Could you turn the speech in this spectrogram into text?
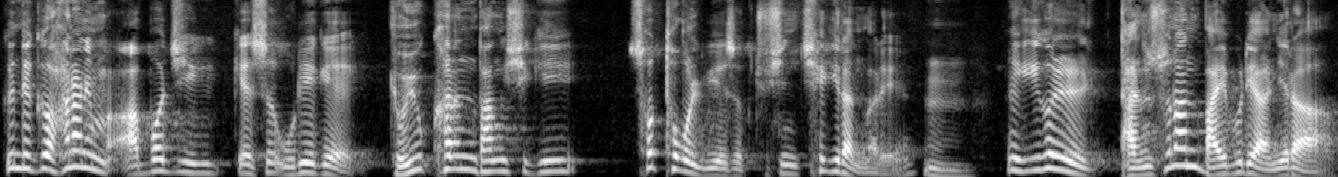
근데 그 하나님 아버지께서 우리에게 교육하는 방식이 소통을 위해서 주신 책이란 말이에요. 음. 이걸 단순한 바이블이 아니라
